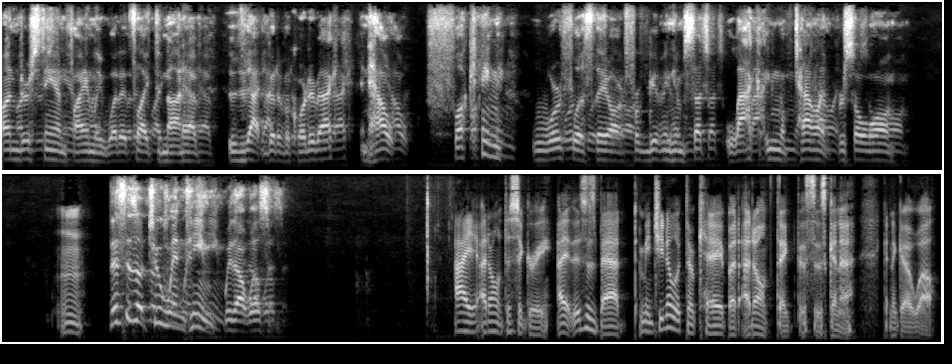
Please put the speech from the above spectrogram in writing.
understand finally what it's like to not have that good of a quarterback and how fucking worthless they are for giving him such lacking of talent for so long. Mm. This is a two-win team without Wilson. I, I don't disagree. I, this is bad. I mean, Geno looked okay, but I don't think this is gonna gonna go well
